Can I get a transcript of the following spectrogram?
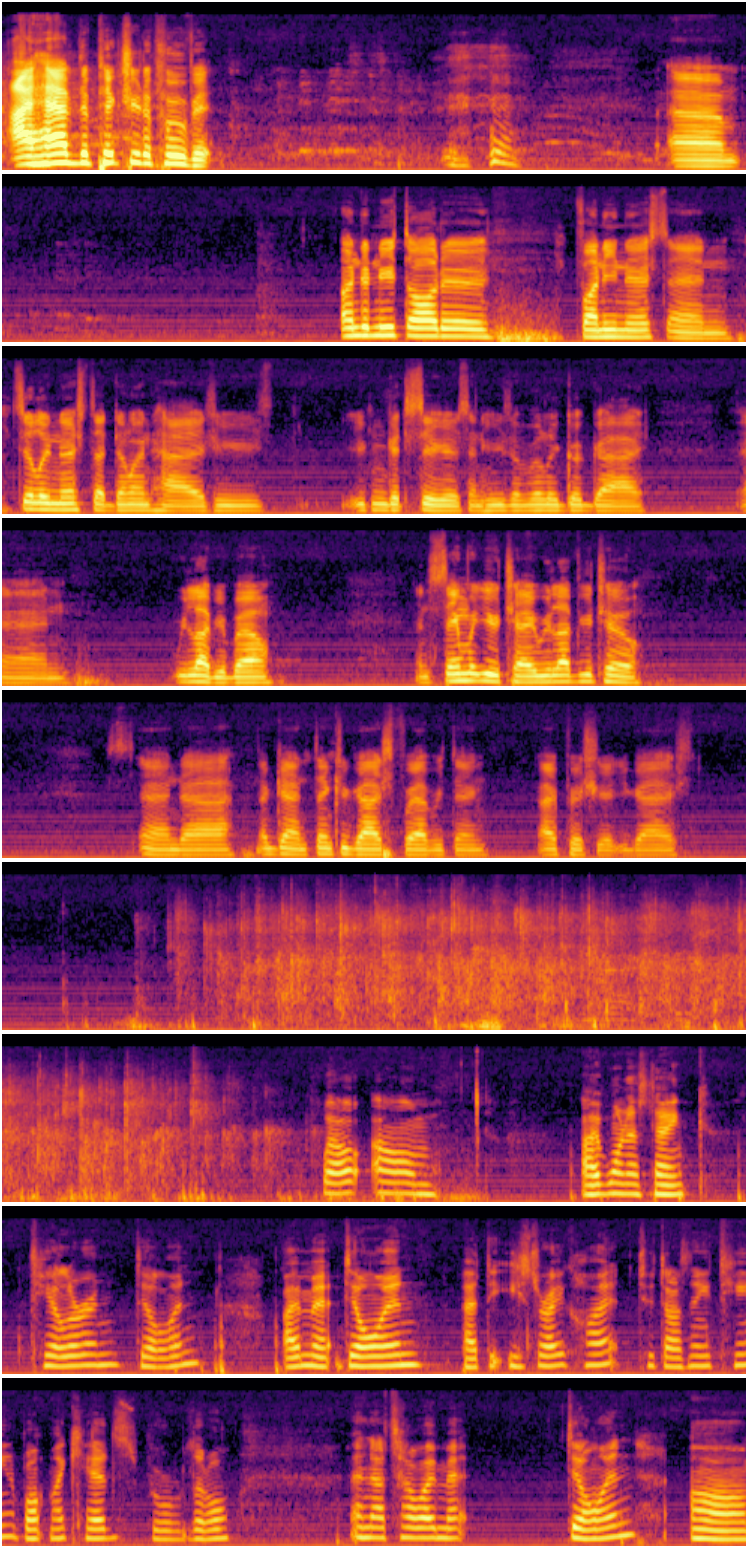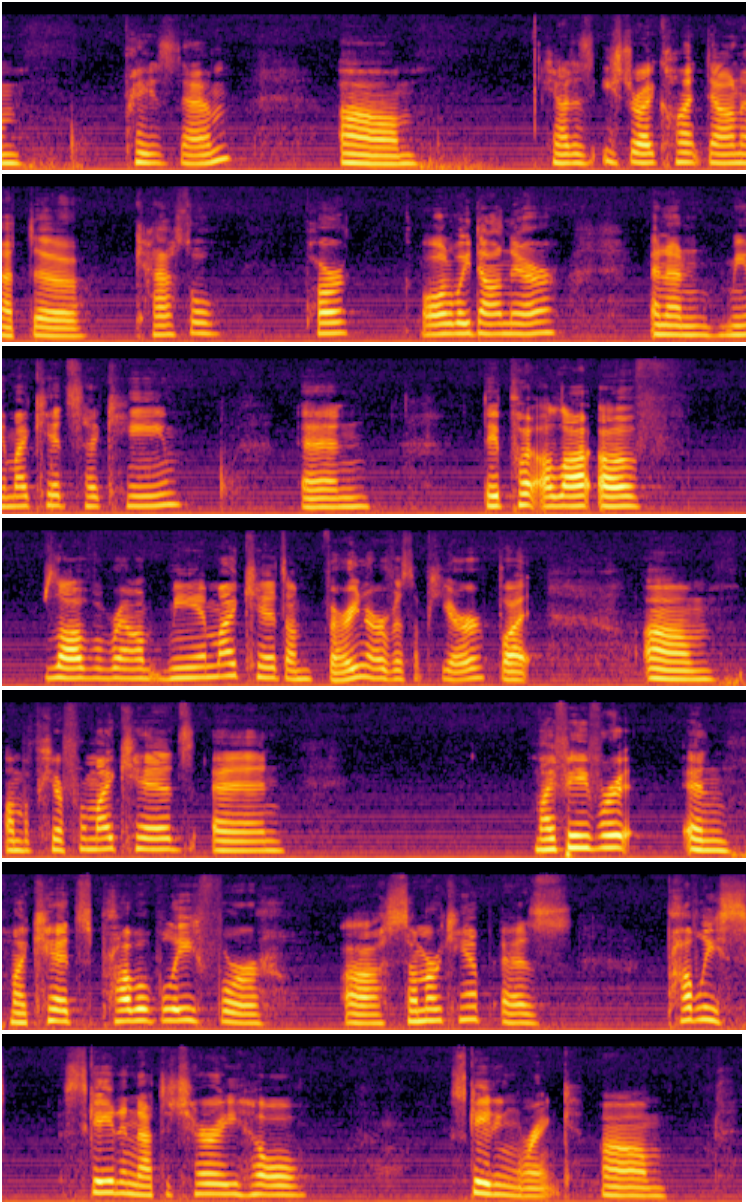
I have the picture to prove it. um, underneath all the funniness and silliness that Dylan has, he's you can get serious, and he's a really good guy. And we love you, bro. And same with you, Tay. We love you too. And uh, again, thank you guys for everything. I appreciate you guys. Well, um, I want to thank Taylor and Dylan. I met Dylan at the Easter egg hunt 2018. Brought my kids, we were little, and that's how I met Dylan. Um, praise them. Um, he had his Easter egg hunt down at the Castle Park, all the way down there, and then me and my kids had came, and they put a lot of love around me and my kids. I'm very nervous up here, but um, I'm up here for my kids. And my favorite and my kids probably for uh, summer camp as probably skating at the Cherry Hill skating rink. Um,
